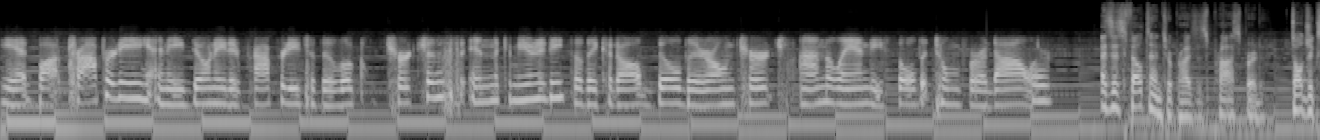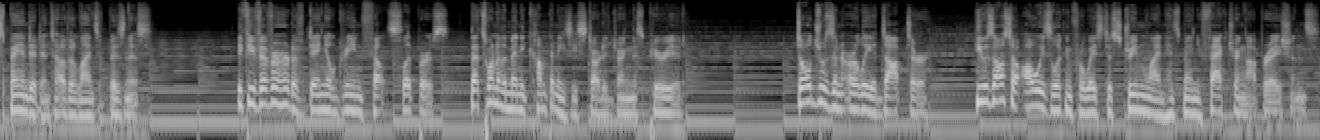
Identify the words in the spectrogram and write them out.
He had bought property and he donated property to the local churches in the community so they could all build their own church on the land. He sold it to them for a dollar. As his felt enterprises prospered, Dolge expanded into other lines of business. If you've ever heard of Daniel Green Felt Slippers, that's one of the many companies he started during this period. Dolge was an early adopter. He was also always looking for ways to streamline his manufacturing operations.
